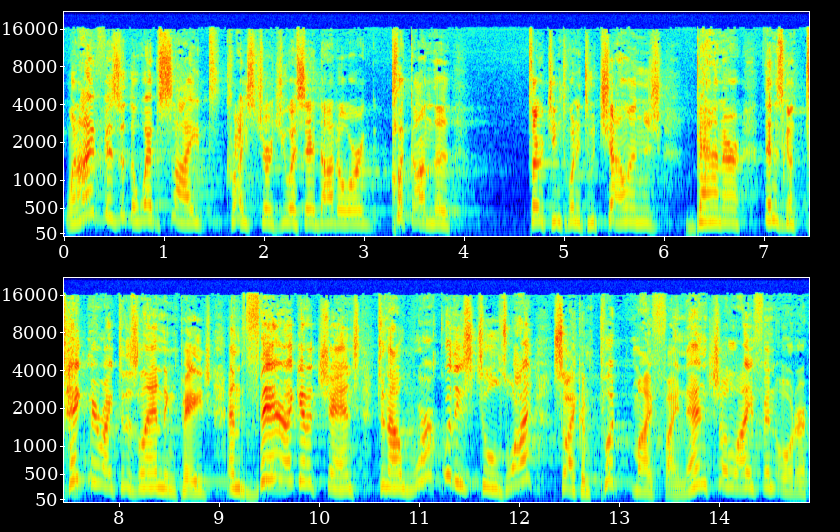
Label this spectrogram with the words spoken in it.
when I visit the website, christchurchusa.org, click on the 1322 challenge banner, then it's going to take me right to this landing page. And there I get a chance to now work with these tools. Why? So I can put my financial life in order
